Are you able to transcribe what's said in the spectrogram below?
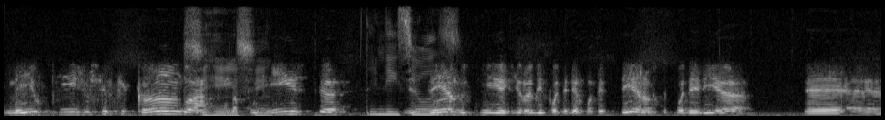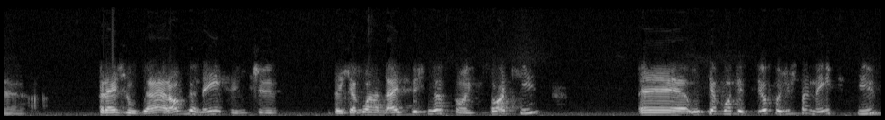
meio que justificando a ação da polícia, dizendo que aquilo ali poderia acontecer, não se poderia é, pré-julgar. Obviamente, a gente tem que aguardar as investigações. Só que é, o que aconteceu foi justamente que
